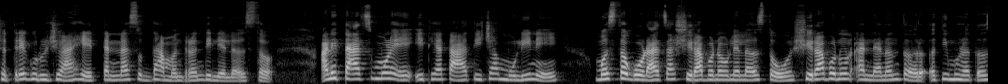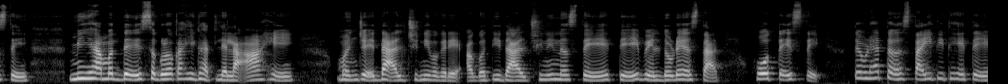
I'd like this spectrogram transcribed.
छत्रे गुरुजी आहेत त्यांनासुद्धा आमंत्रण दिलेलं असतं. आणि त्याचमुळे इथे आता तिच्या मुलीने मस्त गोडाचा शिरा बनवलेला असतो. शिरा बनवून आणल्यानंतर ती म्हणत असते मी ह्यामध्ये सगळं काही घातलेलं आहे. म्हणजे दालचिनी वगैरे. अगं ती दालचिनी नसते ते वेलदोडे असतात. हो तेच ते. तेवढ्यातच ताई तिथे येते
